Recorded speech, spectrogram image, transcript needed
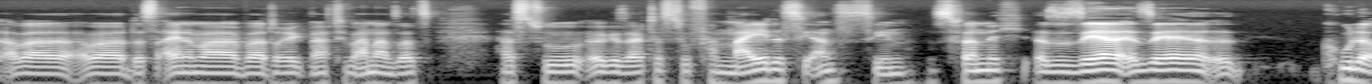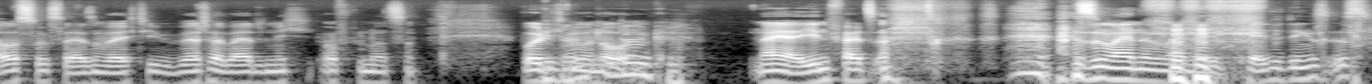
aber, aber das eine Mal war direkt nach dem anderen Satz, hast du äh, gesagt, dass du vermeidest, sie anzuziehen. Das fand ich, also sehr, sehr äh, coole Ausdrucksweisen, weil ich die Wörter beide nicht oft benutze. Wollte ich danke, nur noch. Danke. Naja, jedenfalls, also meine, meine Kältedings ist,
